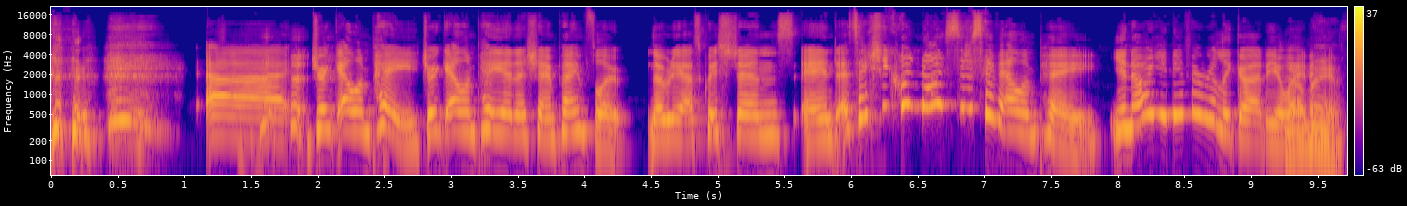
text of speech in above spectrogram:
uh, drink L&P. Drink L&P in a champagne flute. Nobody asks questions, and it's actually quite nice to just have L&P. You know, you never really go out of your way to have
